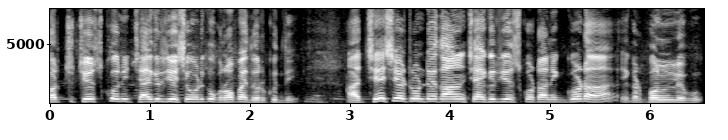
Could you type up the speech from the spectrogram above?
ఖర్చు చేసుకొని చాకరీ చేసేవాడికి ఒక రూపాయి దొరుకుద్ది. ఆ చేసేటువంటి విధానం చాకరీ చేసుకోవడానికి కూడా ఇక్కడ పనులు లేవు.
